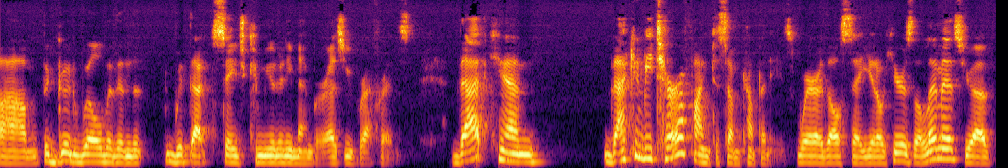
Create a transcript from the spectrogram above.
um, the goodwill within the with that Saje community member as you've referenced. That can that can be terrifying to some companies where they'll say, you know, here's the limits. You have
